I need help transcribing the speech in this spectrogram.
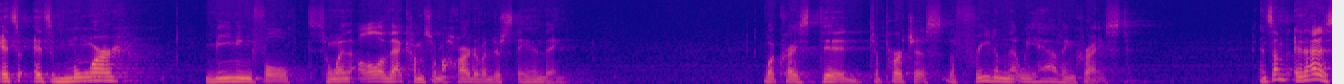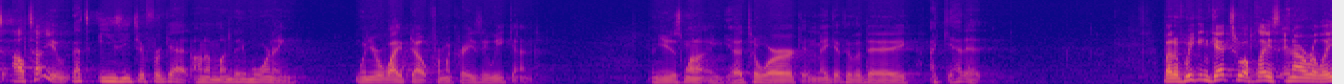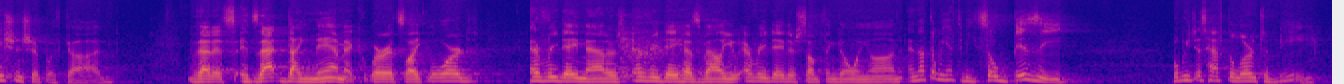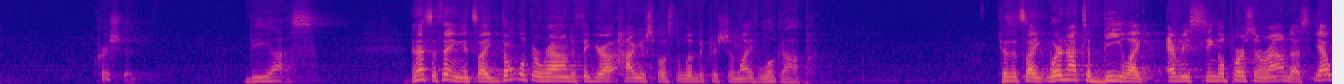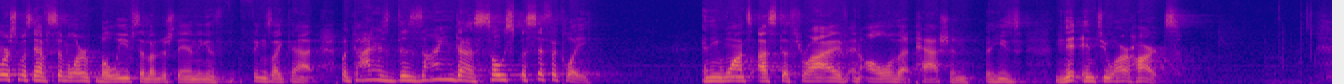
it's, it's more meaningful to when all of that comes from a heart of understanding what Christ did to purchase the freedom that we have in Christ. And some, that is, I'll tell you, that's easy to forget on a Monday morning when you're wiped out from a crazy weekend. And you just want to get to work and make it through the day. I get it. But if we can get to a place in our relationship with God that it's, it's that dynamic where it's like, Lord, every day matters, every day has value, every day there's something going on. And not that we have to be so busy but we just have to learn to be Christian, be us. And that's the thing. It's like, don't look around to figure out how you're supposed to live the Christian life. Look up. Because it's like, we're not to be like every single person around us. Yeah, we're supposed to have similar beliefs and understanding and things like that. But God has designed us so specifically. And He wants us to thrive in all of that passion that He's knit into our hearts.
